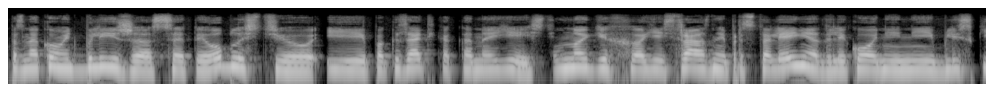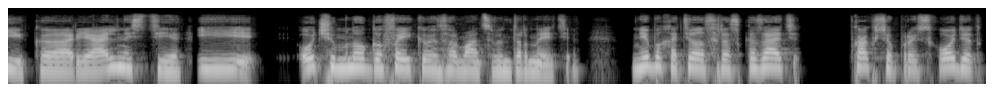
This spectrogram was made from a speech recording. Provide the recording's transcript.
познакомить ближе с этой областью и показать, как она есть. У многих есть разные представления, далеко они не близки к реальности, и очень много фейковой информации в интернете. Мне бы хотелось рассказать как все происходит,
